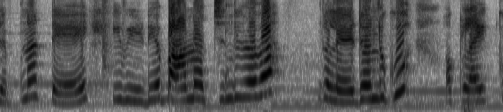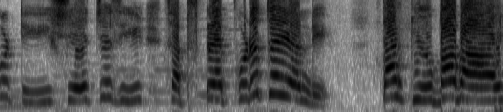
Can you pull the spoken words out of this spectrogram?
చెప్పినట్టే ఈ వీడియో బాగా నచ్చింది కదా? ఇంకా లేట్ ఎందుకు? ఒక లైక్ కొట్టి షేర్ చేసి సబ్స్క్రైబ్ కూడా చేయండి. థ్యాంక్ యూ బాయ్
